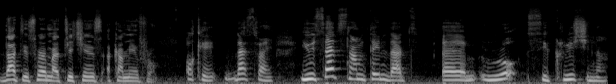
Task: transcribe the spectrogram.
That is where my teachings are coming from. Okay, that's fine. You said something that um, Rosicrucian,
